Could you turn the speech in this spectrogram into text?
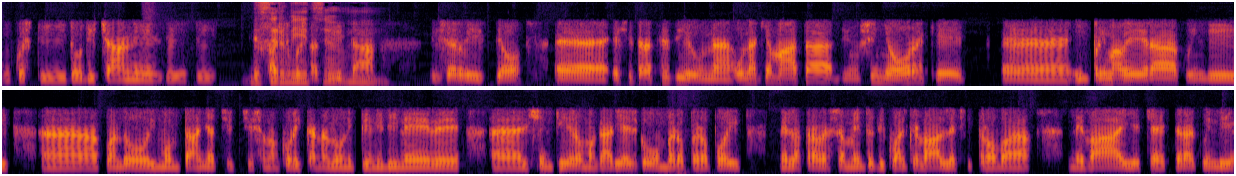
in questi 12 anni di, di, Di questa servizio. attività mm. di servizio eh, e si tratta di una, una chiamata di un signore che eh, in primavera, quindi eh, quando in montagna ci, ci sono ancora i canaloni pieni di neve, eh, il sentiero magari è sgombero, però poi nell'attraversamento di qualche valle si trova nevai, eccetera, quindi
